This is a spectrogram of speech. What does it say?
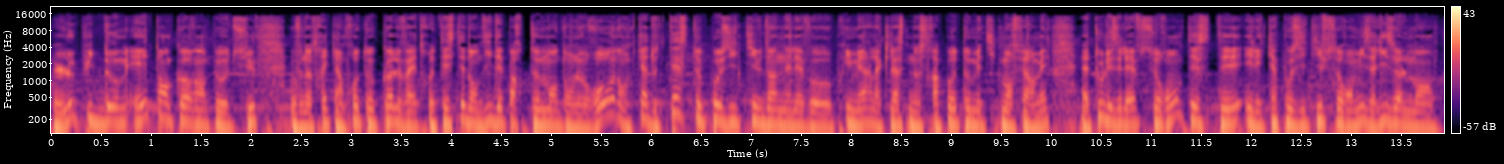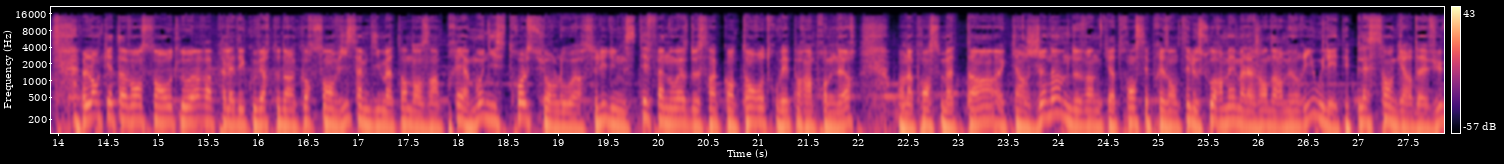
Le Puy-de-Dôme est encore un peu au-dessus. Vous noterez qu'un protocole va être testé dans 10 départements dont le Rhône. En cas de test positif d'un élève au primaire, la classe ne sera pas automatiquement fermée. Euh, tous les élèves seront testés et les cas positifs seront mis à l'isolement. L'enquête avance en Haute-Loire après la découverte d'un corps sans vie samedi matin dans un pré à Monistrol-sur-Loire, celui d'une Stéphanoise de 50 ans retrouvée par un promeneur. On apprend ce matin qu'un jeune homme de 24 ans s'est présenté le soir même à la gendarmerie où il a été placé en garde à vue.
